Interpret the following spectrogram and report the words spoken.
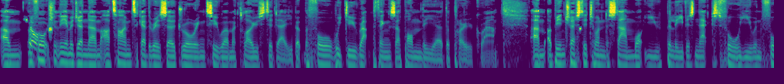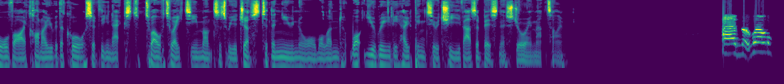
Um, sure. Unfortunately, Imogen, um, our time together is uh, drawing to um, a close today. But before we do wrap things up on the uh, the program, um, I'd be interested to understand what you believe is next for you and for Vicon over the course of the next twelve to eighteen months as we adjust to the new normal, and what you're really hoping to achieve as a business during that time. Um, well,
